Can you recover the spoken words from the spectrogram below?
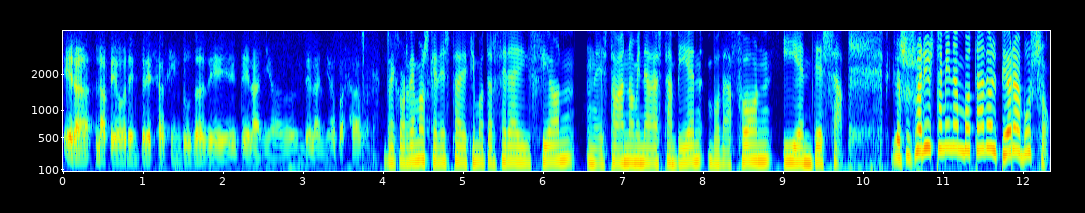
era la peor empresa sin duda de, del año del año pasado. ¿no? Recordemos que en esta decimotercera edición estaban nominadas también Vodafone y Endesa. Los usuarios también han votado el peor abuso,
